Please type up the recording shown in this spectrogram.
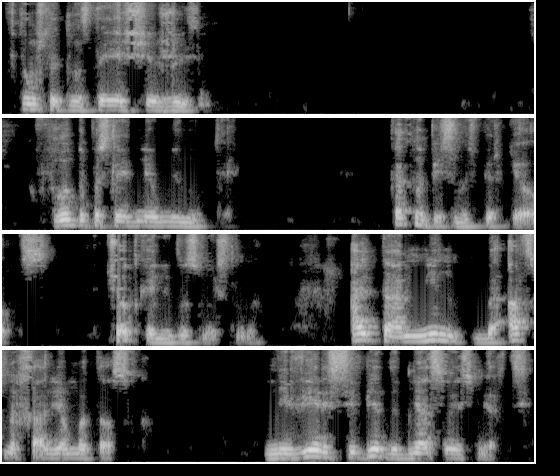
в том, что это настоящая жизнь. вплоть до последней минуты. Как написано в Перке? Четко и недвусмысленно. Аль-Таамин бе'ацмеха аль Не верь себе до дня своей смерти.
